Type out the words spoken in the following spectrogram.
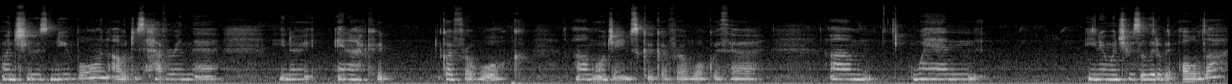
when she was newborn, I would just have her in there, you know, and I could go for a walk, um, or James could go for a walk with her. Um, when you know, when she was a little bit older,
